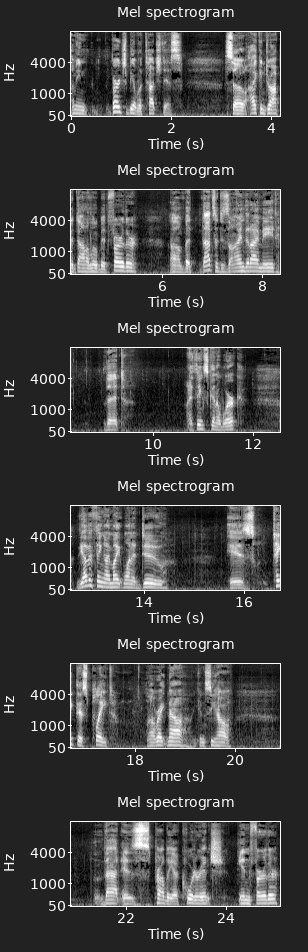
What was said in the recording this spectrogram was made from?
I mean, birds should be able to touch this. So I can drop it down a little bit further. Um, but that's a design that I made that I think is going to work. The other thing I might want to do is take this plate. Well, right now you can see how that is probably a quarter inch in further.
